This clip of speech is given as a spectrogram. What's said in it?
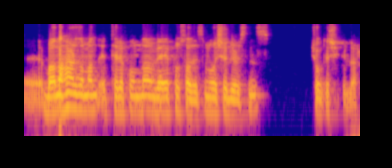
E, bana her zaman telefondan ve e-posta adresimden ulaşabilirsiniz. Çok teşekkürler.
